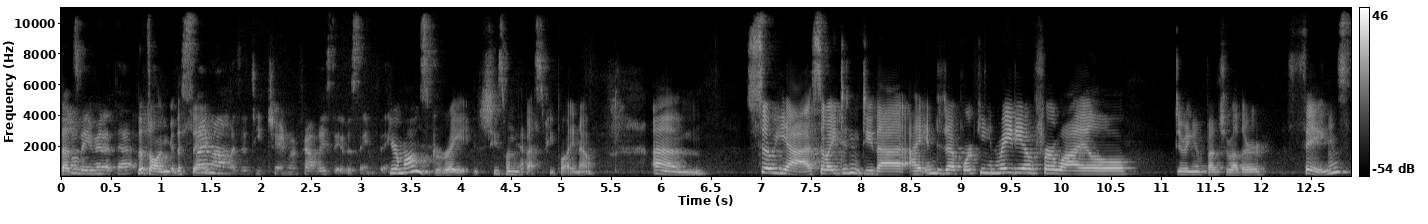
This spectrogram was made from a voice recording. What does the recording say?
I'll leave it at that. that's all I'm gonna say. My mom was a teacher and would probably say the same thing. Your mom's great. She's one of the best people I know. Um, so yeah, so I didn't do that. I ended up working in radio for a while, doing a bunch of other things,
